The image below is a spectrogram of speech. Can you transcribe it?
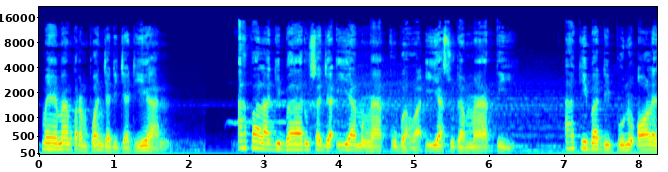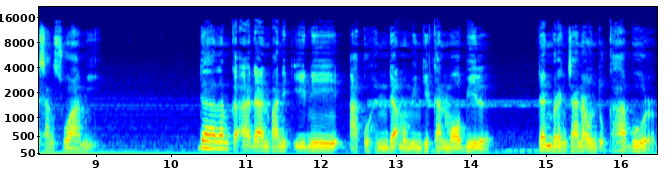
memang perempuan jadi-jadian. Apalagi baru saja ia mengaku bahwa ia sudah mati akibat dibunuh oleh sang suami. Dalam keadaan panik ini, aku hendak meminggirkan mobil dan berencana untuk kabur.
